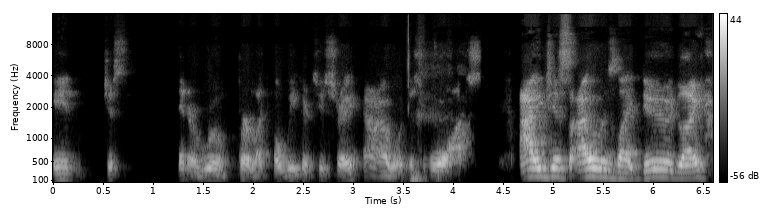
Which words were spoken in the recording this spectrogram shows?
in just in a room for like a week or two straight, and I would just watch. I just I was like, dude, like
